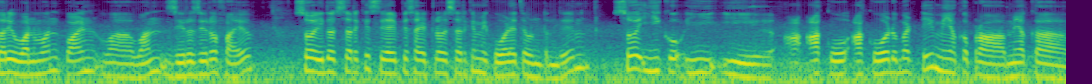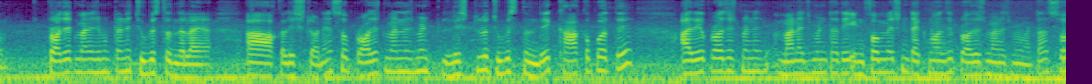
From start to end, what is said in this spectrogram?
sorry one one point one zero zero five so ఇది వచ్చేసరికి సిఐపి సైట్లో వచ్చేసరికి మీ కోడ్ అయితే ఉంటుంది. సో ఈ కో ఈ ఈ ఆ- కో ఆ కోడ్ బట్టి మీ యొక్క ప్రా మీ యొక్క ప్రాజెక్ట్ మేనేజ్మెంట్ అనేది చూపిస్తుంది. అలా ఆ ఒక లిస్ట్లోనే సో ప్రాజెక్ట్ మేనేజ్మెంట్ లిస్ట్లో చూపిస్తుంది. కాకపోతే అదే ప్రాజెక్ట్ మేనేజ్ మేనేజ్మెంట్ అది ఇన్ఫర్మేషన్ టెక్నాలజీ ప్రాజెక్ట్ మేనేజ్మెంట్ అంట. సో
